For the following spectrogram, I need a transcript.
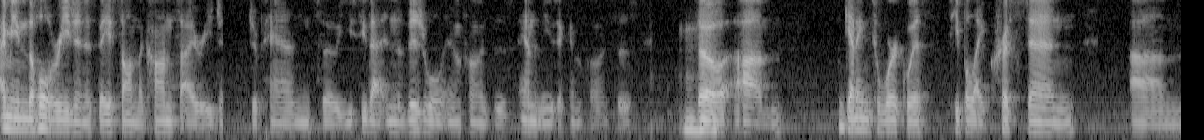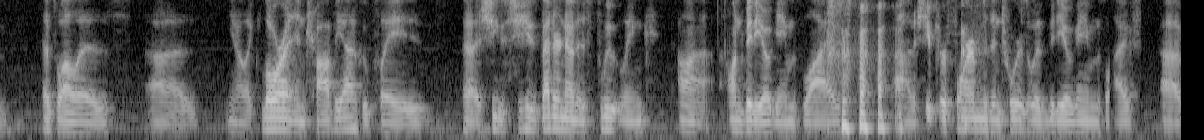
I mean, the whole region is based on the Kansai region, of Japan. So you see that in the visual influences and the music influences. Mhm. So um, getting to work with people like Kristen, um, as well as uh, you know like Laura Intravia, who played. Uh, she's she's better known as Flute Link uh, on Video Games Live. Uh, she performs and tours with Video Games Live uh,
